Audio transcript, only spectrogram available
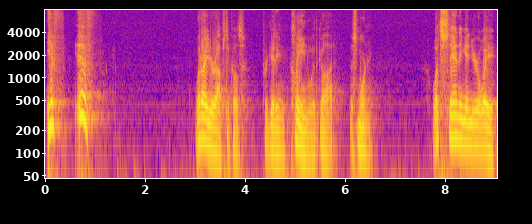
if, if. What are your obstacles for getting clean with God this morning? What's standing in your way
